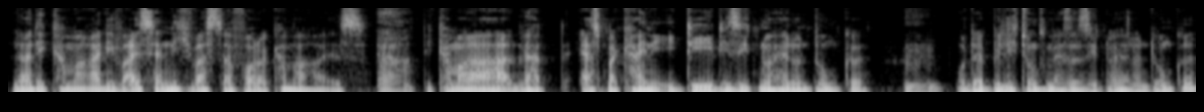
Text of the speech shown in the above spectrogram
na, die Kamera, die weiß ja nicht, was da vor der Kamera ist. Ja. Die Kamera hat, hat erstmal keine Idee, die sieht nur hell und dunkel. Mhm. Oder der Belichtungsmesser sieht nur hell und dunkel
